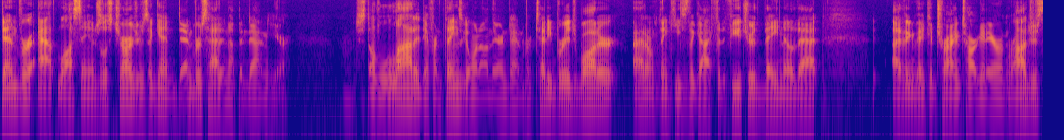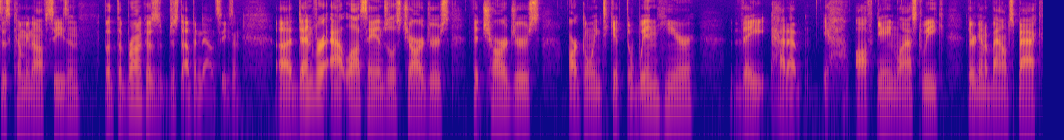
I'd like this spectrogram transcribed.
Denver at Los Angeles Chargers. Again, Denver's had an up and down year. Just a lot of different things going on there in Denver. Teddy Bridgewater, I don't think he's the guy for the future. They know that. I think they could try and target Aaron Rodgers this coming off season, but the Broncos just up and down season. Uh, Denver at Los Angeles Chargers. The Chargers are going to get the win here. They had a off game last week. They're going to bounce back.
